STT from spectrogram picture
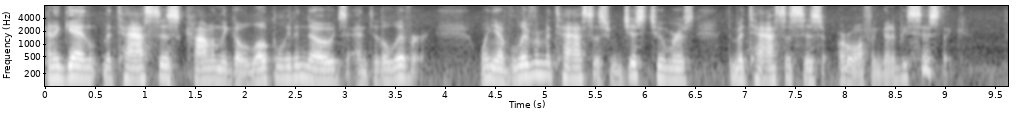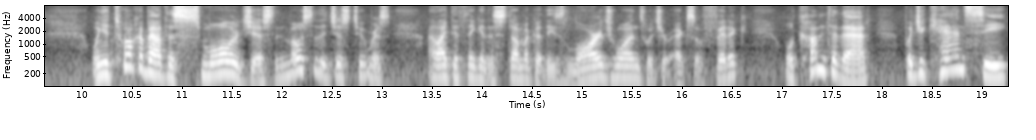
and again, metastases commonly go locally to nodes and to the liver. When you have liver metastasis from GIST tumors, the metastases are often going to be cystic. When you talk about the smaller GIST, and most of the GIST tumors, I like to think in the stomach are these large ones, which are exophytic. We'll come to that, but you can see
